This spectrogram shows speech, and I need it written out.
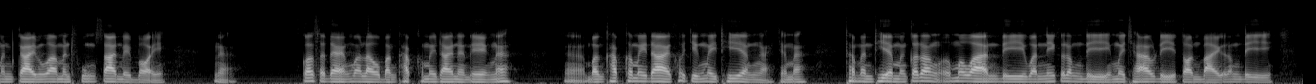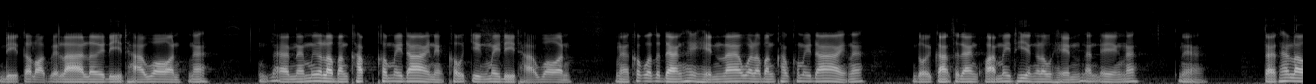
มันกลายเป็นว่ามันฟุ้งซ่านบ่อยๆนะก็แสดงว่าเราบังคับเขาไม่ได้นั่นเองนะบังคับเขาไม่ได้เขาจึงไม่เที่ยงไงใช่ไหมถ้ามันเที่ยมมันก็ต้องเออเมื่อวานดี วันนี้ก็ต้องดี เมื่อเช้าดีตอนบ่ายก็ต้องดี ดีตลอดเวลาเลยดีถาวรนะ แต่ในเมื่อเราบังคับเขาไม่ได้เนี่ยเขาจึงไม่ดีถาวรนะเขาก็แสดงให้เห็นแล้วว่าเราบังคับเขาไม่ได้นะโดยการแสดงความไม่เที่ยงเราเห็นนั่นเองนะเนี่ยแต่ถ้าเรา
